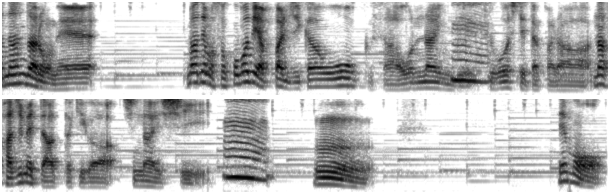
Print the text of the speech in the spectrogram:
ー、なんだろうね。まあでもそこまでやっぱり時間を多くさ、オンラインで過ごしてたから、なんか初めて会った気がしないし、うん。うん。でも、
